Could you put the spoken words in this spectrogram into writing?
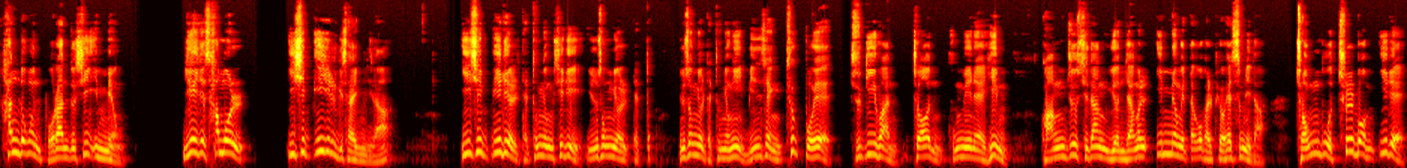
한동훈 보란 듯이 임명. 이게 이제 3월 21일 기사입니다. 21일 대통령실이 윤석열, 대통, 윤석열 대통령이 민생 특보에 주기환 전 국민의힘 광주시당 위원장을 임명했다고 발표했습니다. 정부 출범 이래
